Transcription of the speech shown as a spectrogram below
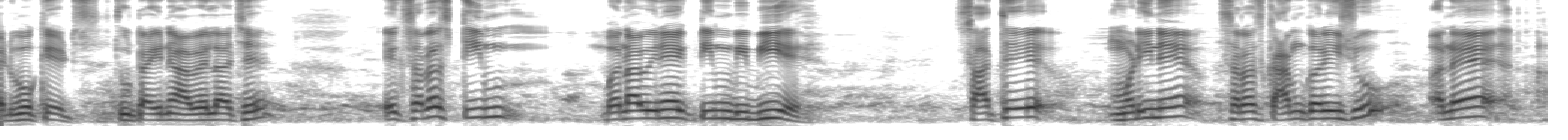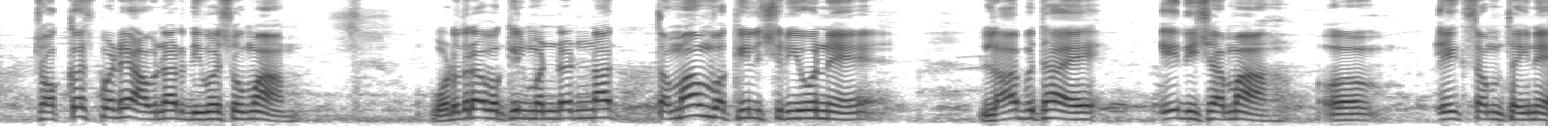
એડવોકેટ્સ ચૂંટાઈને આવેલા છે. એક સરસ ટીમ બનાવીને એક ટીમ બીબીએ સાથે મળીને સરસ કામ કરીશું અને ચોક્કસપણે આવનાર દિવસોમાં વડોદરા વકીલ મંડળના તમામ વકીલશ્રીઓને લાભ થાય એ દિશામાં એકસમ એક સમ થઈને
